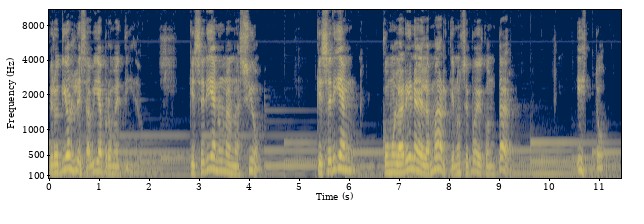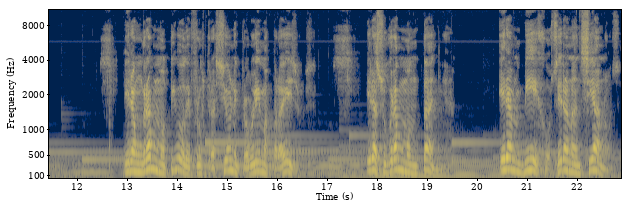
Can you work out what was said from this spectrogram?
pero Dios les había prometido que serían una nación, que serían como la arena de la mar que no se puede contar. Esto era un gran motivo de frustración y problemas para ellos. Era su gran montaña eran viejos, eran ancianos,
